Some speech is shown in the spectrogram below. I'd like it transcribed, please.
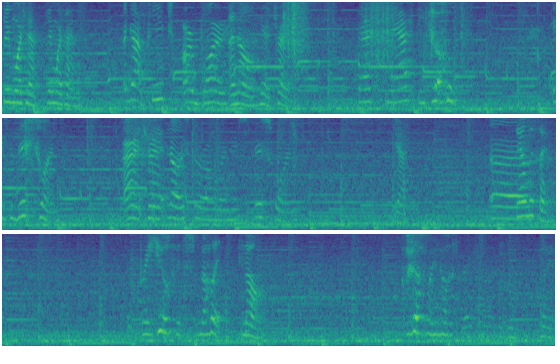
Three more times. Three more times. I got peach or barf. I know. Here, try it. That's nasty though. It's this one. All right, try it. No, it's the wrong one. It's this one. Yeah. Uh, Stay on this side. Break you up and smell it. No. put it on my nose next time. Mm-mm. No, you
